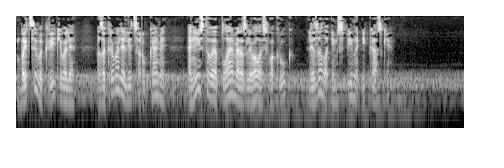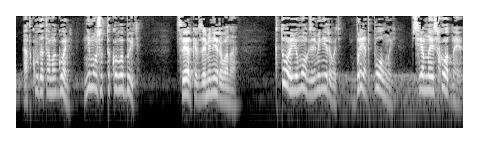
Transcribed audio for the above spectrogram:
Бойцы выкрикивали, закрывали лица руками, а неистовое пламя разливалось вокруг, лизало им спины и каски. «Откуда там огонь? Не может такого быть!» «Церковь заминирована!» «Кто ее мог заминировать? Бред полный! Всем на исходные!»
